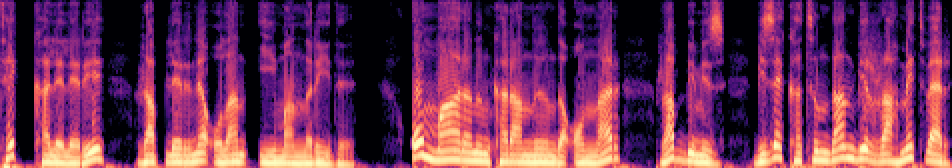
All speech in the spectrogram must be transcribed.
tek kaleleri Rablerine olan imanlarıydı. O mağaranın karanlığında onlar, Rabbimiz bize katından bir rahmet ver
